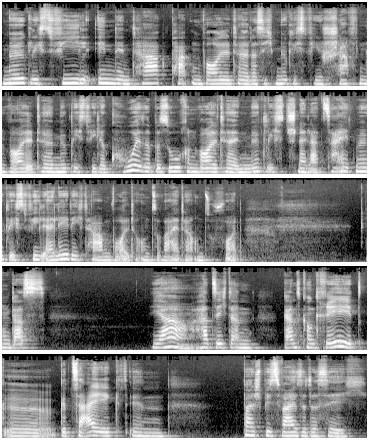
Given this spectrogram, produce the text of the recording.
möglichst viel in den Tag packen wollte, dass ich möglichst viel schaffen wollte, möglichst viele Kurse besuchen wollte, in möglichst schneller Zeit möglichst viel erledigt haben wollte und so weiter und so fort. Und das, ja, hat sich dann ganz konkret äh, gezeigt in beispielsweise, dass ich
